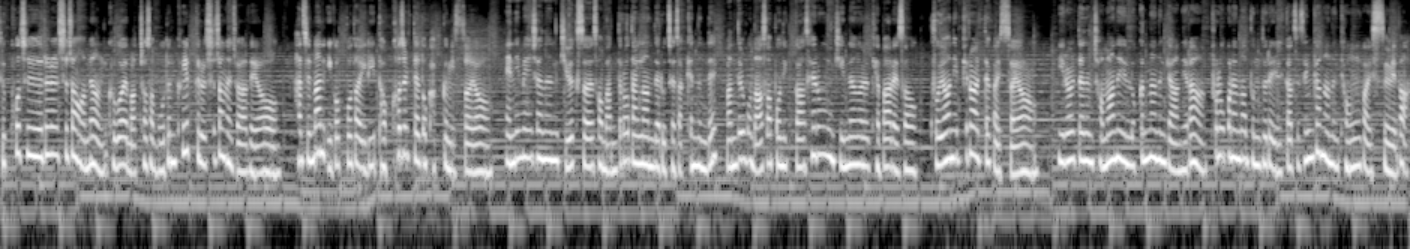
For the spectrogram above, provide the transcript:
그 포즈를 수정하면 그거에 맞춰서 모든 클립들을 수정해줘야 돼요. 하지만 이것보다 일이 더 커질 때도 가끔 있어요. 애니메이션은 기획서에서 만들어달라는 대로 제작했는데 만들고 나서 보니까 새로운 기능을 개발해서 구현이 필요할 때가 있어요. 이럴 때는 저만의 일로 끝나는 게 아니라 프로그래머 분들의 일까지 생겨나는 경우가 있습니다.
